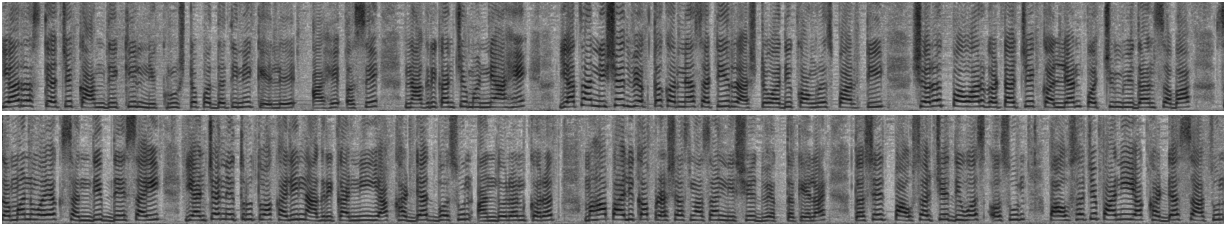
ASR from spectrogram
या रस्त्याचे काम देखील निकृष्ट पद्धतीने केले आहे असे नागरिकांचे म्हणणे आहे. याचा निषेध व्यक्त करण्यासाठी राष्ट्रवादी काँग्रेस पार्टी शरद पवार गटाचे कल्याण पश्चिम विधानसभा समन्वयक संदीप देसाई यांच्या नेतृत्वाखाली नागरिकांनी या खड्ड्यात बसून आंदोलन करत महापालिका प्रशासनाचा निषेध व्यक्त केला तसेच पावसाचे दिवस असून पावसाचे पाणी या खड्ड्यात साचून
